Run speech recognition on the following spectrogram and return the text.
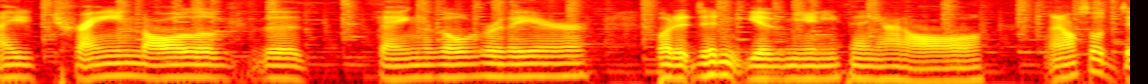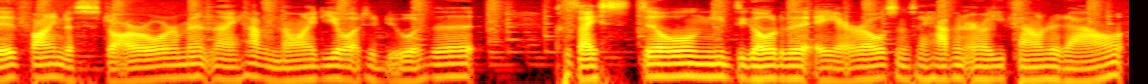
I trained all of the things over there, but it didn't give me anything at all. I also did find a star ornament, and I have no idea what to do with it, because I still need to go to the arrow since I haven't really found it out.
